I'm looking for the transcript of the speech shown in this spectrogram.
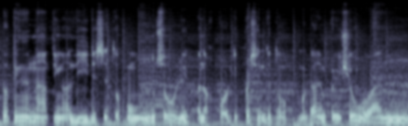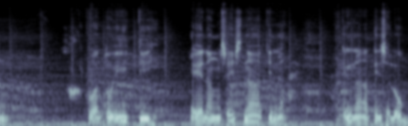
So, tingnan natin yung Adidas nito kung solid pa naka 40% na to. Magkano presyo? 1 1 to 80. Ayan ang size natin. Ah. Tingnan natin sa loob.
